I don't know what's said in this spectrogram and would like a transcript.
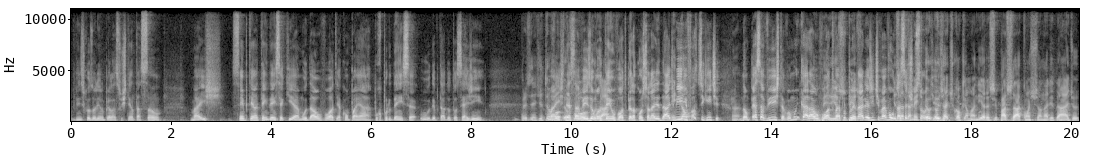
Vinícius Cosolino pela sustentação, mas sempre tem a tendência aqui a mudar o voto e acompanhar, por prudência, o deputado doutor Serginho, Presidente, então Mas eu dessa vou vez eu mudar. mantenho o voto pela constitucionalidade então, e faço o seguinte: ah. não peça vista, vamos encarar não, o voto, isso, vai para o plenário isso. e a gente vai voltar Exatamente. essa discussão eu, aqui. Eu já, de qualquer maneira, se passar a constitucionalidade,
